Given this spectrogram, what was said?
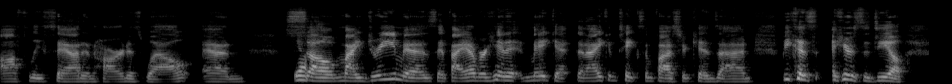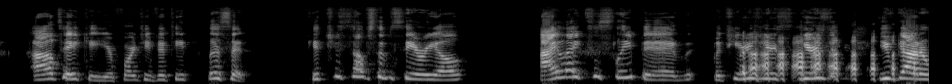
awfully sad and hard as well. And Yep. So my dream is if I ever hit it and make it, that I can take some foster kids on. Because here's the deal. I'll take you. You're 14, 15. Listen, get yourself some cereal. I like to sleep in, but here's your here's you've got a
